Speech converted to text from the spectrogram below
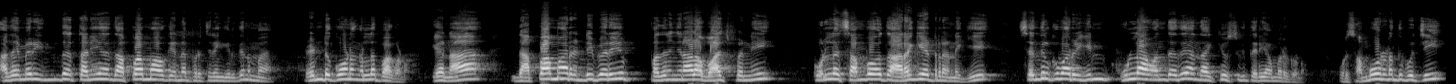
அதேமாரி இந்த தனியாக இந்த அப்பா அம்மாவுக்கு என்ன பிரச்சனைங்கிறது நம்ம ரெண்டு கோணங்களில் பார்க்கணும். ஏன்னா இந்த அப்பா அம்மா ரெண்டு பேரையும் பதினஞ்சு நாளாக வாட்ச் பண்ணி கொள்ள சம்பவத்தை அரங்கேற்ற அன்னைக்கு செந்தில்குமார் இன் உள்ளா வந்தது அந்த அக்யூஸ்டுக்கு தெரியாமல் இருக்கணும். ஒரு சம்பவம் நடந்து போச்சு.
